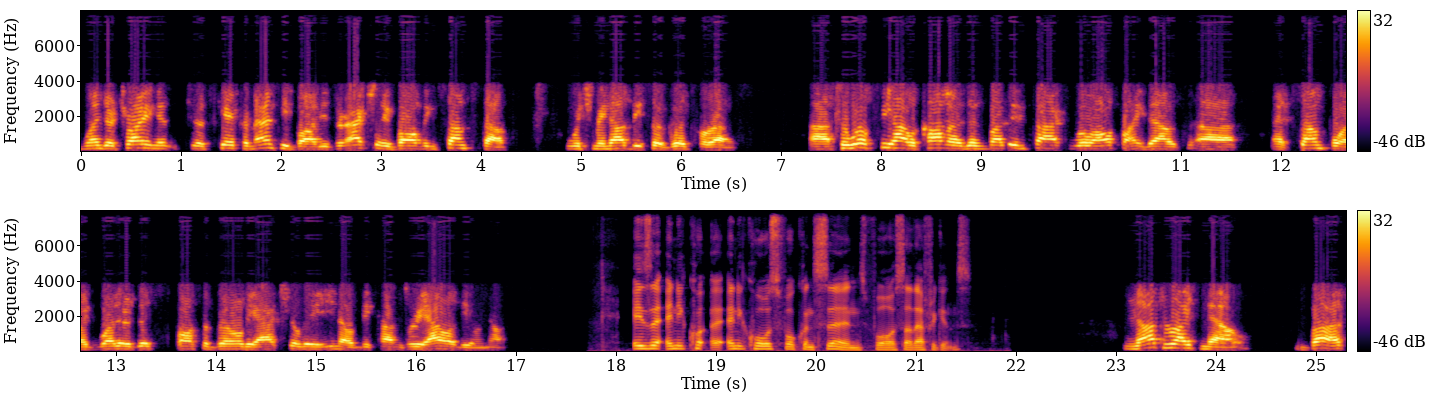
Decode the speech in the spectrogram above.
when they're trying to escape from antibodies, they're actually evolving some stuff which may not be so good for us. Uh, so we'll see how common it is, but in fact, we'll all find out uh, at some point whether this possibility actually, you know, becomes reality or not. Is there any co- uh, any cause for concerns for South Africans? Not right now, but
